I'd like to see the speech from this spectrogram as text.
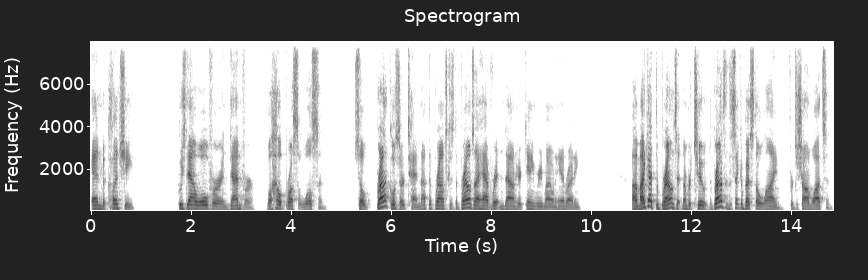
and McGlinchey, who's now over in Denver, will help Russell Wilson. So Broncos are 10, not the Browns, because the Browns I have written down here, can't even read my own handwriting. Um, I got the Browns at number two. The Browns are the second best O line for Deshaun Watson.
